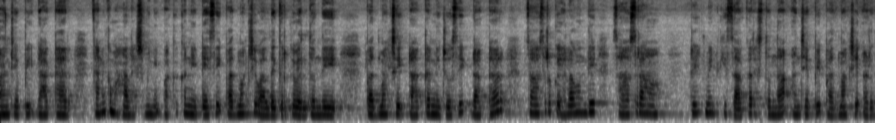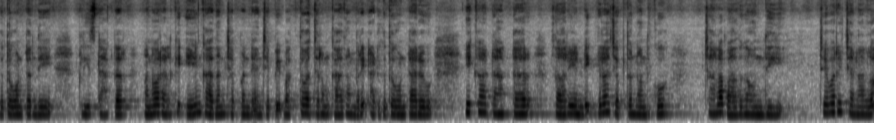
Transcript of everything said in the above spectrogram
అని చెప్పి డాక్టర్ కనక మహాలక్ష్మిని పక్కకు నెట్టేసి పద్మాక్షి వాళ్ళ దగ్గరికి వెళ్తుంది. పద్మాక్షి డాక్టర్ని చూసి డాక్టర్ సహస్రకు ఎలా ఉంది? సహస్ర ట్రీట్మెంట్కి సహకరిస్తుందా? అని చెప్పి పద్మాక్షి అడుగుతూ ఉంటుంది. ప్లీజ్ డాక్టర్ మనోరాలకి ఏం కాదని చెప్పండి అని చెప్పి భక్తవచ్చరం కాదంబరి అడుగుతూ ఉంటారు. ఇక డాక్టర్ సారీ అండి ఇలా చెప్తున్నందుకు చాలా బాధగా ఉంది. చివరి క్షణాల్లో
